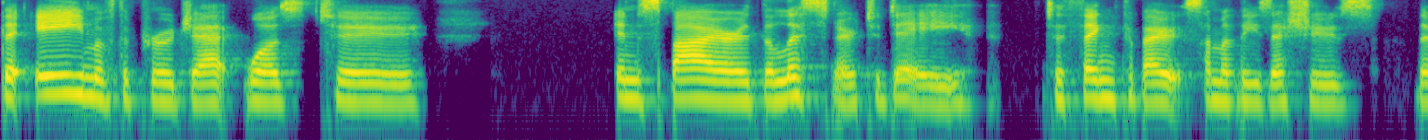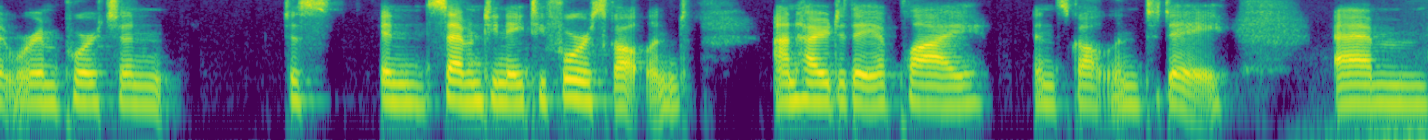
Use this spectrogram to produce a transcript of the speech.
the aim of the project was to inspire the listener today to think about some of these issues that were important just in 1784 Scotland and how do they apply in Scotland today. Um,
